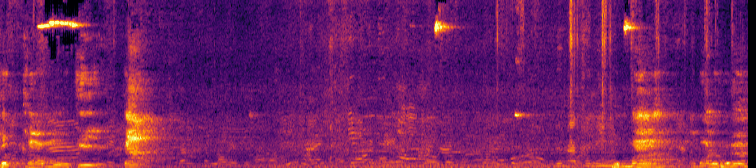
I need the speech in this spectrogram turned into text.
ทุกของหมู่ที่เก้าผมมาเอาบอลลงพื้น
